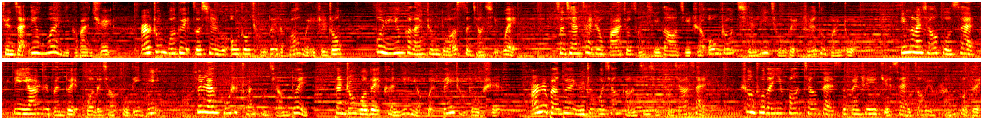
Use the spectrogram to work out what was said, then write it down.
均在另外一个半区，而中国队则陷入欧洲球队的包围之中，或与英格兰争夺四强席位。此前蔡振华就曾提到几支欧洲潜力球队值得关注。英格兰小组赛力压日本队获得小组第一，虽然不是传统强队，但中国队肯定也会非常重视。而日本队与中国香港进行附加赛。胜出的一方将在四分之一决赛遭遇韩国队。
